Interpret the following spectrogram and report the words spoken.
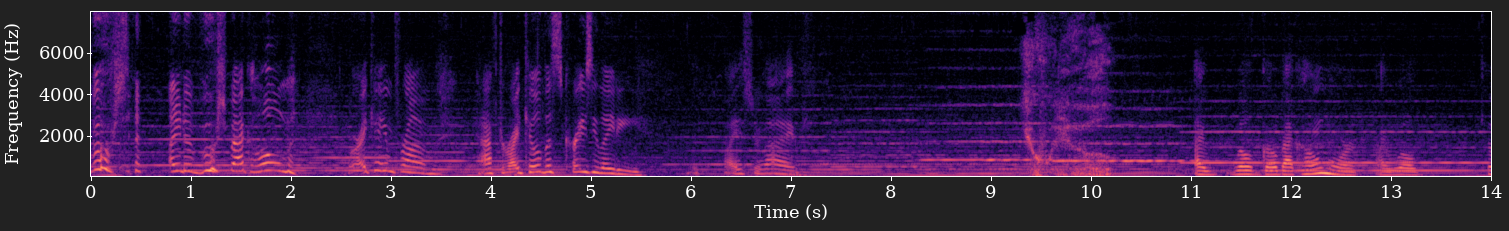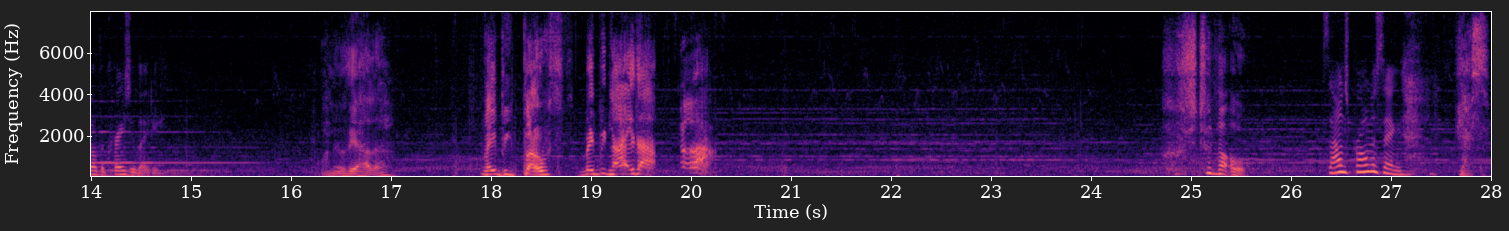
Voosh! I need a Voosh back home, where I came from, after I killed this crazy lady. If I survive. You will? I will go back home, or I will kill the crazy lady. One or the other. Maybe both, maybe neither. Ah! Who's to know? Sounds promising. Yes.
